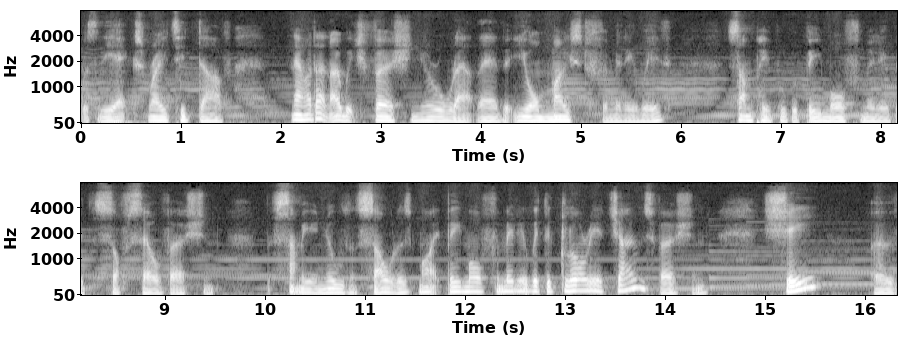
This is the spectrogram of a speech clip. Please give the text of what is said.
was the X rated Dove. Now, I don't know which version you're all out there that you're most familiar with. Some people would be more familiar with the soft cell version, but some of you Northern Soulers might be more familiar with the Gloria Jones version. She of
